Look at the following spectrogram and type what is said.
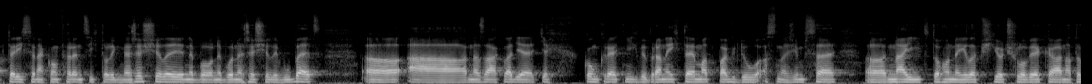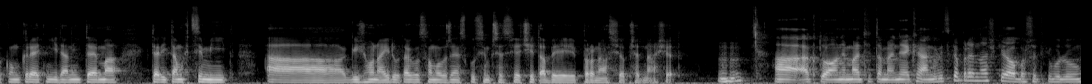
které se na konferencích tolik neřešily nebo, nebo neřešily vůbec. A na základě těch konkrétních vybraných témat pak jdu a snažím se najít toho nejlepšího člověka na to konkrétní daný téma, který tam chci mít a když ho najdu, tak ho samozřejmě zkusím přesvědčit, aby pro nás šel přednášet. Uh-huh. A aktuálně máte tam nějaké anglické přednášky, alebo všechny budou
